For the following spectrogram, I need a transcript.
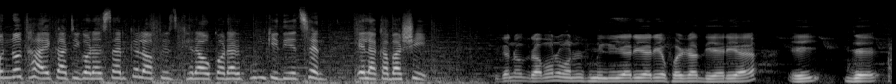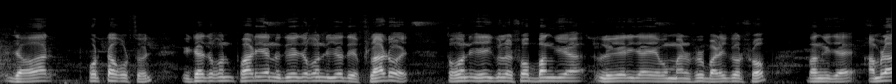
অন্যথায় কাটিগড়া সার্কেল অফিস ঘেরাও করার হুমকি দিয়েছেন এলাকাবাসী। এখানেও গ্রামের মানুষ মিলিয়ে এরিয়া এরিয়া পয়সা দিয়ে এই যে যাওয়ার পট্টা করছেন এটা যখন পাহাড়িয়া নদী যখন ইয়ে দেয় ফ্লাড হয়, তখন এইগুলো সব ভাঙ্গিয়া লইয়ারি যায় এবং মানুষের বাড়িঘর সব ভাঙি যায়। আমরা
